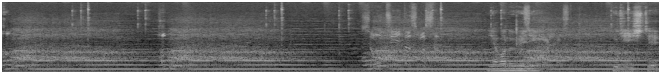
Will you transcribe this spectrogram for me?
はは承知いたしました。山の上に布陣して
